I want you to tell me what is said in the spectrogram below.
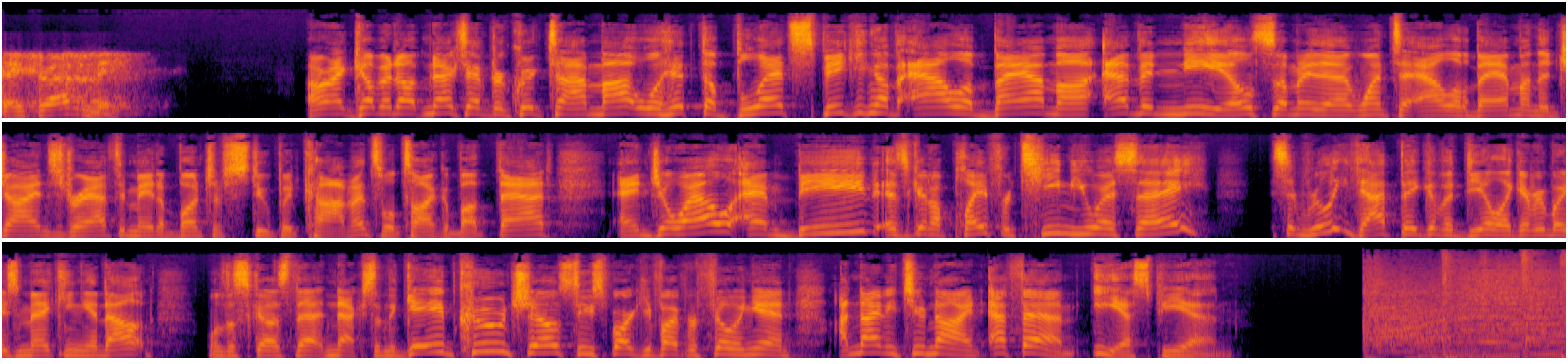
Thanks for having me. All right, coming up next after quick timeout, we'll hit the blitz. Speaking of Alabama, Evan Neal, somebody that went to Alabama in the Giants draft and made a bunch of stupid comments. We'll talk about that. And Joel Embiid is going to play for Team USA. Is it really that big of a deal like everybody's making it out? We'll discuss that next on the Gabe Kuhn Show. Steve Sparky Pfeiffer filling in on 92.9 FM ESPN.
